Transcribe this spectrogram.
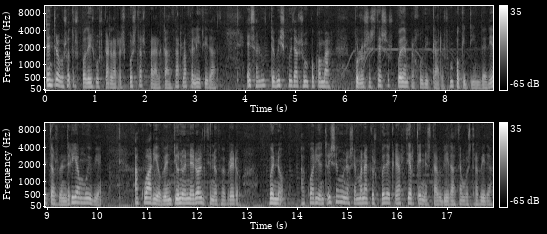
Dentro de vosotros podéis buscar las respuestas para alcanzar la felicidad. En salud debéis cuidaros un poco más, por los excesos pueden perjudicaros. Un poquitín de dieta os vendría muy bien. Acuario, 21 de enero al 19 de febrero. Bueno, Acuario, entréis en una semana que os puede crear cierta inestabilidad en vuestra vida.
